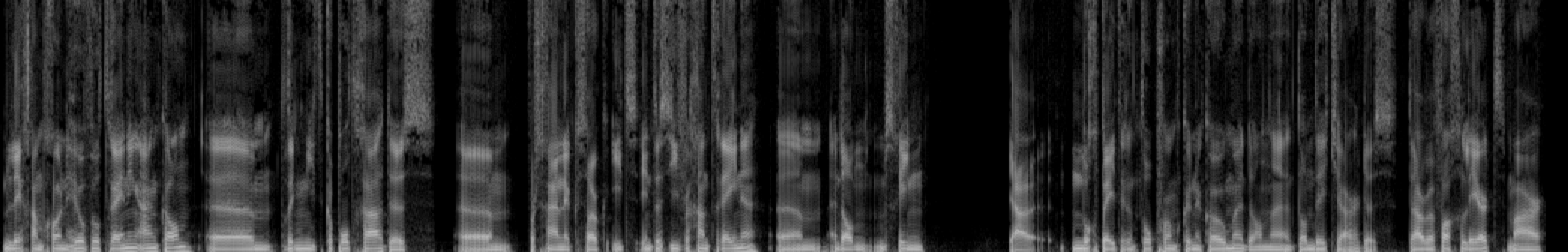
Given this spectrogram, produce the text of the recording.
mijn lichaam gewoon heel veel training aan kan. Ehm, dat ik niet kapot ga. Dus ehm, waarschijnlijk zou ik iets intensiever gaan trainen. En dan misschien ja, nog beter in topvorm kunnen komen dan, eh, dan dit jaar. Dus daar hebben we van geleerd. Maar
